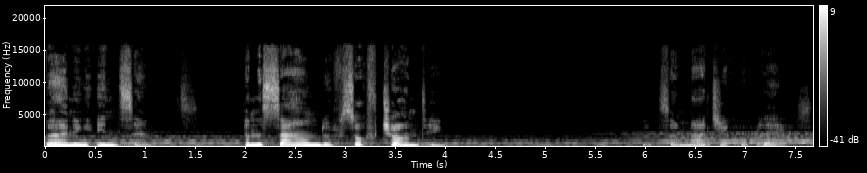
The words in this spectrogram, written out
burning incense and the sound of soft chanting. It's a magical place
